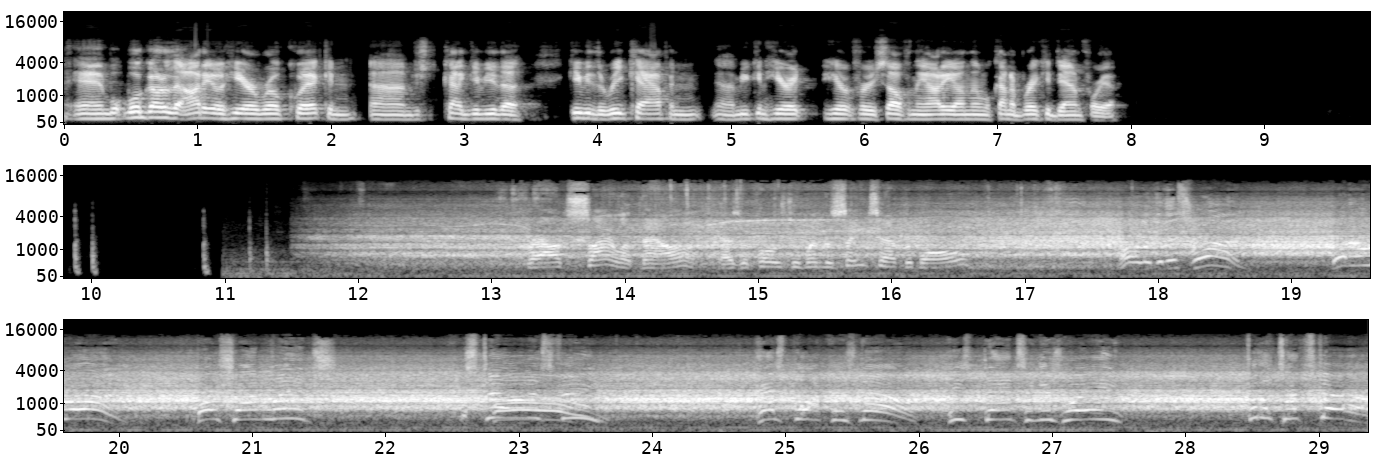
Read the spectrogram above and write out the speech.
and we'll, go to the audio here real quick and um, just kind of give you the give you the recap, and um, you can hear it hear it for yourself in the audio, and then we'll kind of break it down for you. Crowd silent now, as opposed to when the Saints have the ball. Oh, look at this run! What a run! Marshawn Lynch still on his feet. Has blockers now. He's dancing his way for the touchdown.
